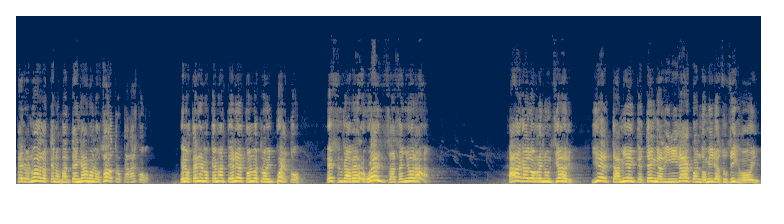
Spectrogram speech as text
pero no a lo que nos mantengamos nosotros, carajo, que lo tenemos que mantener con nuestros impuestos. Es una vergüenza, señora. Hágalo renunciar y él también que tenga dignidad cuando mira a sus hijos hoy,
